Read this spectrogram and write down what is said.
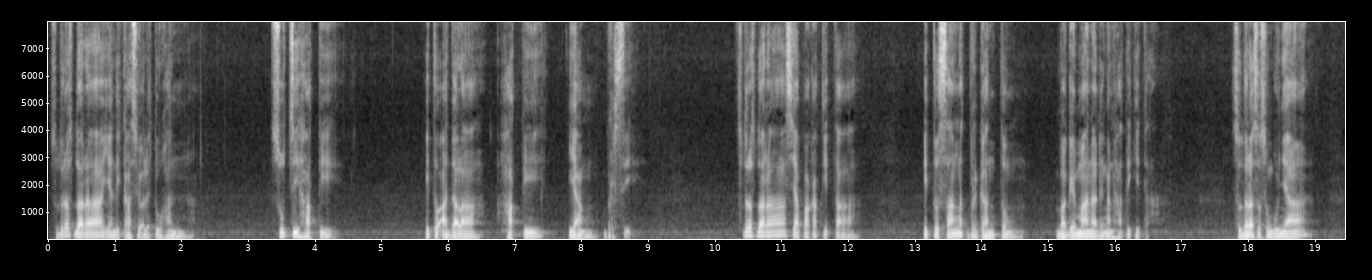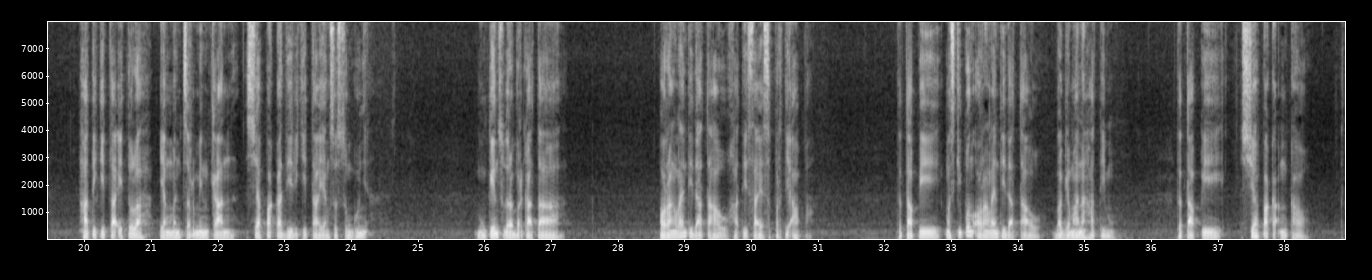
Saudara-saudara yang dikasih oleh Tuhan, suci hati itu adalah hati yang bersih. Saudara-saudara, siapakah kita? Itu sangat bergantung bagaimana dengan hati kita. Saudara, sesungguhnya hati kita itulah yang mencerminkan siapakah diri kita yang sesungguhnya. Mungkin saudara berkata, Orang lain tidak tahu hati saya seperti apa. Tetapi meskipun orang lain tidak tahu bagaimana hatimu, tetapi siapakah engkau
